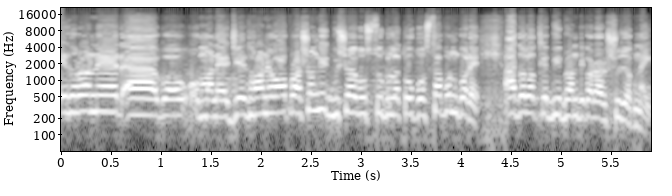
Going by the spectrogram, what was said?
এই ধরনের মানে যে ধরনের অপ্রাসঙ্গিক বিষয়বস্তুগুলোকে উপস্থাপন করে আদালতকে বিভ্রান্তি করার সুযোগ নাই।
